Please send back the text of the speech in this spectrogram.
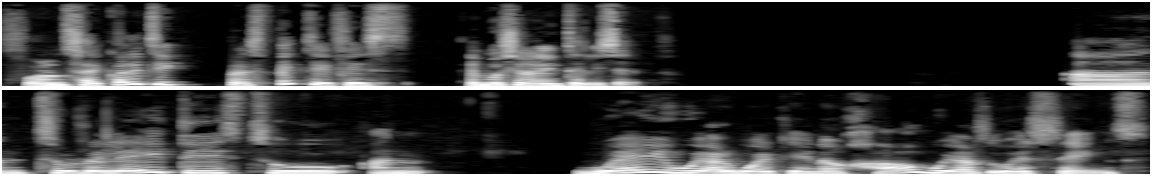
from psychology perspective, is emotional intelligence and to relate this to an way we are working and how we are doing things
